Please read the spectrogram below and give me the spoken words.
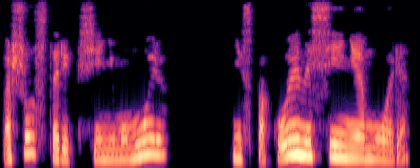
Пошел старик к синему морю, неспокойно синее море,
